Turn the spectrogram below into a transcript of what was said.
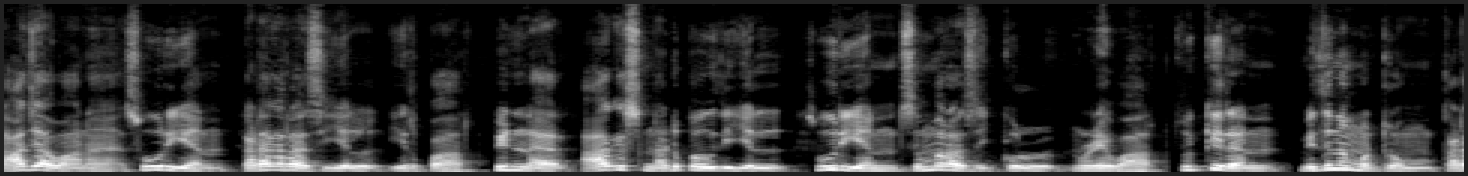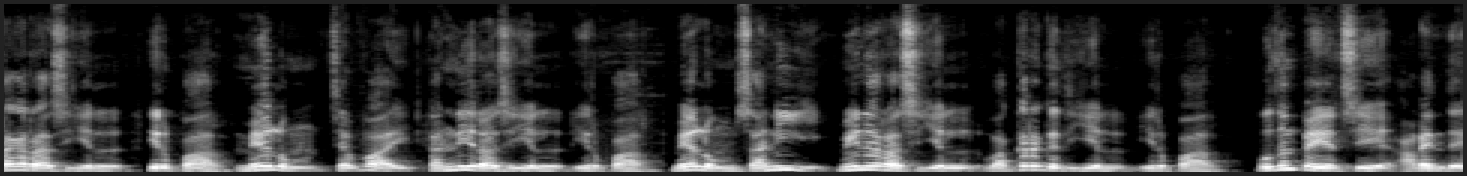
ராஜாவான சூரியன் கடகராசியில் இருப்பார். பின்னர் ஆகஸ்ட் நடுப்பகுதியில் சூரியன் சிம்மராசிக்குள் நுழைவார். சுக்கிரன் மிதுனம் மற்றும் கடகராசியில் இருப்பார். மேலும் செவ்வாய் கன்னிராசியில் இருப்பார். மேலும் சனி மீனராசியில் வக்ரகதியில் இருப்பார். புதன் பெயர்ச்சி அடைந்து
